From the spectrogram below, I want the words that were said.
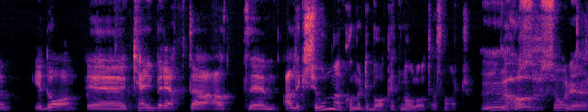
eh, idag. Eh, kan ju berätta att eh, Alex Schulman kommer tillbaka till 08 snart. Mm, Jaha. Såg det?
